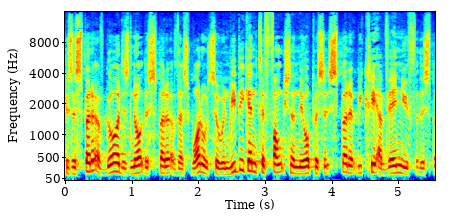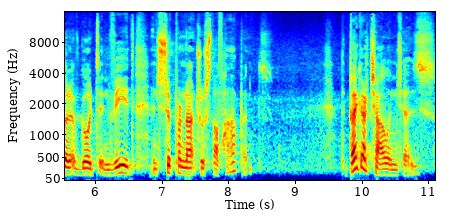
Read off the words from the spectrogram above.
Because the Spirit of God is not the Spirit of this world. So when we begin to function in the opposite Spirit, we create a venue for the Spirit of God to invade, and supernatural stuff happens. The bigger challenge is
